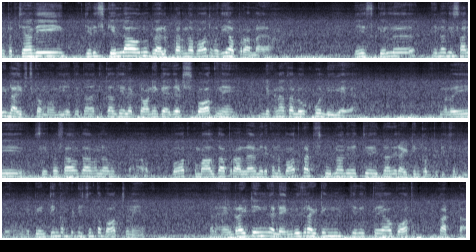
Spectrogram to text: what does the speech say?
ਇਹ ਬੱਚਿਆਂ ਦੀ ਜਿਹੜੀ ਸਕਿੱਲ ਆ, ਉਹਨੂੰ ਡਿਵੈਲਪ ਕਰਨ ਦਾ ਬਹੁਤ ਵਧੀਆ ਉਪਰਾਲਾ ਆ। ਇਹ ਸਕਿੱਲ ਇਹਨਾਂ ਦੀ ਸਾਰੀ ਲਾਈਫ 'ਚ ਕੰਮ ਆਉਂਦੀ ਹੈ। ਜਿੱਦਾਂ ਅੱਜ ਕੱਲ੍ਹ ਦੇ ਇਲੈਕਟ੍ਰੋਨਿਕ ਗੈਜਟਸ ਬਹੁਤ ਨੇ, ਲਿਖਣਾ ਤਾਂ ਲੋਕ ਭੁੱਲ ਹੀ ਗਏ ਆ। ਮਤਲਬ ਇਹ ਸੇਖੋਂ ਸਾਹਿਬ ਦਾ ਮਤਲਬ ਬਹੁਤ ਕਮਾਲ ਦਾ ਉਪਰਾਲਾ ਹੈ। ਮੇਰੇ ਖਿਆਲ ਨਾਲ ਬਹੁਤ ਘੱਟ ਸਕੂਲਾਂ ਦੇ ਵਿੱਚ ਇਦਾਂ ਦੇ ਰਾਈਟਿੰਗ ਕੰਪੀਟੀਸ਼ਨ ਹੁੰਦੇ ਹੋਣਗੇ। ਪੇਂਟਿੰਗ ਕੰਪੀਟੀਸ਼ਨ ਤਾਂ ਬਹੁਤ ਸੁਣੇ ਆ। ਪਰ ਹੈਂਡ ਰਾਈਟਿੰਗ ਲੈਂਗੁਏਜ ਰਾਈਟਿੰਗ ਜਿਹੜੇ ਤੇ ਆ, ਉਹ ਬਹੁਤ ਘੱਟ ਆ।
